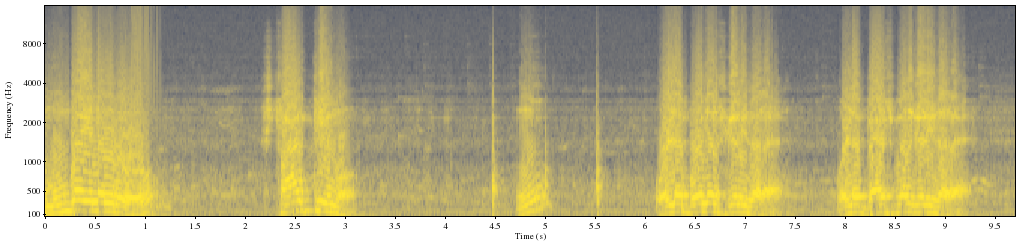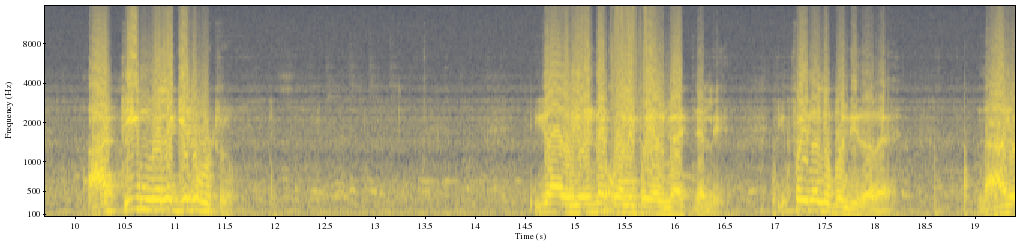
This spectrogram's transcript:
ಮುಂಬೈನವರು ಸ್ಟ್ರಾಂಗ್ ಟೀಮು ಹ್ಮ್? ಒಳ್ಳೆ ಬೌಲರ್ಸ್ಗಳಿದ್ದಾರೆ ಒಳ್ಳೆ ಬ್ಯಾಟ್ಸ್ಮನ್ಗಳಿದ್ದಾರೆ ಆ ಟೀಮ್ ಮೇಲೆ ಗೆದ್ದುಬಿಟ್ರು ಈಗ ಎರಡನೇ ಕ್ವಾಲಿಫೈಯರ್ ಮ್ಯಾಚ್ನಲ್ಲಿ ಈಗ ಫೈನಲ್ ಬಂದಿದ್ದಾರೆ. ನಾನು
